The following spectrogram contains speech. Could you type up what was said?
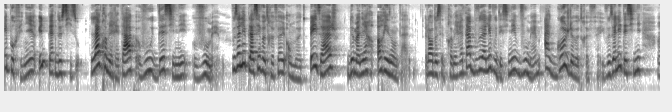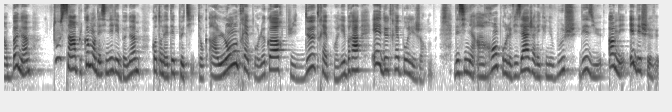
Et pour finir, une paire de ciseaux. La première étape, vous dessinez vous-même. Vous allez placer votre feuille en mode paysage de manière horizontale. Lors de cette première étape, vous allez vous dessiner vous-même à gauche de votre feuille. Vous allez dessiner un bonhomme tout simple comme on les bonhommes quand on était petit. Donc un long trait pour le corps, puis deux traits pour les bras et deux traits pour les jambes. Dessinez un rond pour le visage avec une bouche, des yeux, un nez et des cheveux.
